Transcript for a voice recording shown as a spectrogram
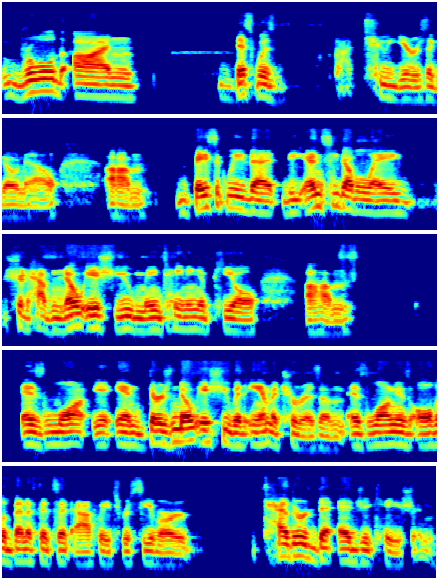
ruled on this was God, two years ago now. Um, basically, that the NCAA should have no issue maintaining appeal um, as long and there's no issue with amateurism as long as all the benefits that athletes receive are tethered to education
